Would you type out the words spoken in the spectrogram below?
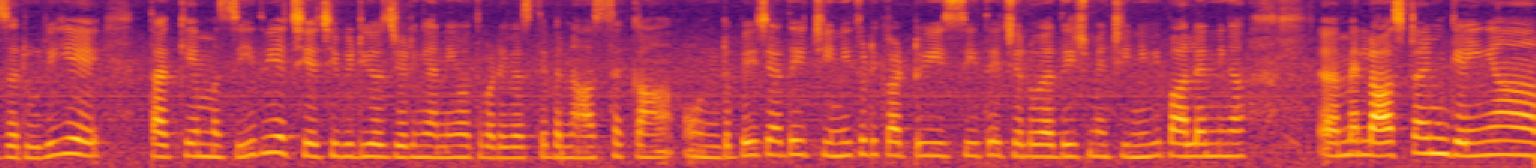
ਜ਼ਰੂਰੀ ਹੈ ਤਾਂ ਕਿ ਮਜ਼ੀਦ ਵੀ ਅੱਛੀ ਅੱਛੀ ਵੀਡੀਓਜ਼ ਜਿਹੜੀਆਂ ਨੇ ਉਹ ਤੁਹਾਡੇ ਵਾਸਤੇ ਬਣਾ ਸਕਾਂ। ਹੁਣ ਡੱਬੇ ਚ ਜ਼ਿਆਦਾ ਚੀਨੀ ਥੋੜੀ ਘੱਟ ਹੋਈ ਸੀ ਤੇ ਚਲੋ ਇਹਦੇ ਵਿੱਚ ਮੈਂ ਚੀਨੀ ਵੀ ਪਾ ਲੈਣੀ ਆ ਮੈਂ ਲਾਸਟ ਟਾਈਮ ਗਈ ਆ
